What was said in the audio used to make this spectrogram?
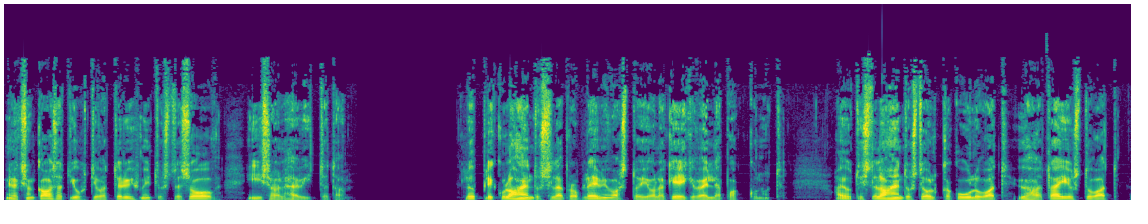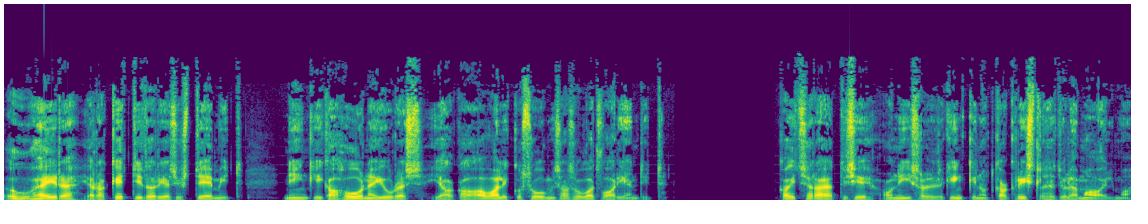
milleks on kaasat juhtivate rühmituste soov Iisrael hävitada. lõplikku lahendust selle probleemi vastu ei ole keegi välja pakkunud. ajutiste lahenduste hulka kuuluvad üha täiustuvad õhuhäire- ja raketitõrjesüsteemid ning iga hoone juures ja ka avalikus ruumis asuvad varjendid kaitserajatisi on Iisraelile kinkinud ka kristlased üle maailma.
